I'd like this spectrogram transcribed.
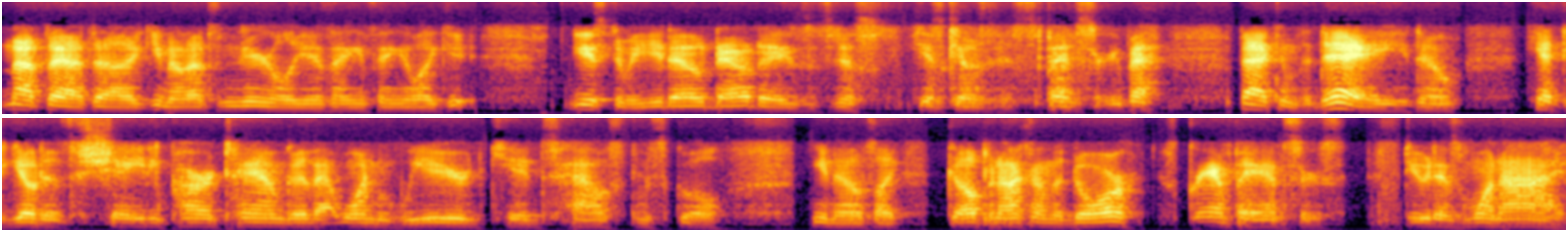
not that uh, you know that's nearly as anything like it used to be. You know, nowadays it's just just go to the dispensary. Back back in the day, you know, you had to go to the shady part of town, go to that one weird kid's house from school. You know, it's like go up and knock on the door. His grandpa answers. This dude has one eye.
